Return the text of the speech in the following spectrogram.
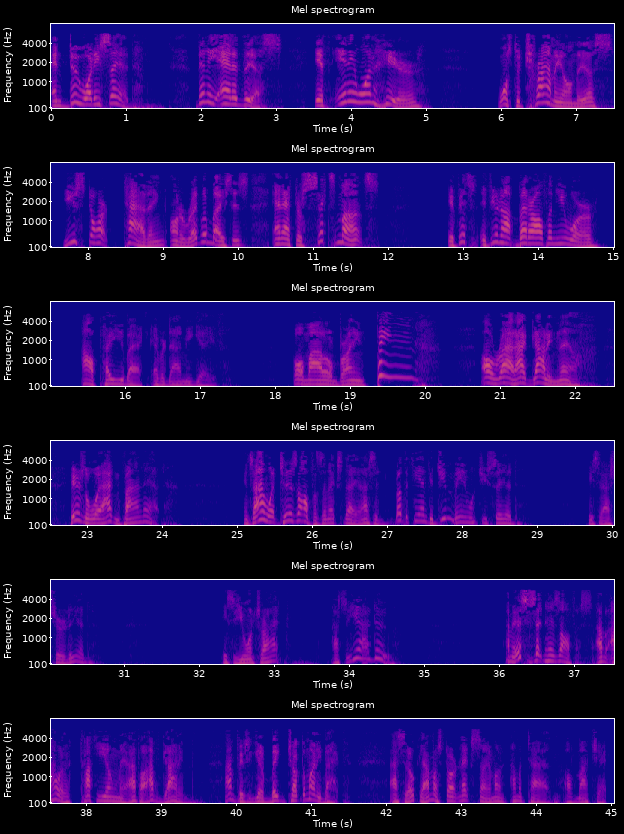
And do what he said. Then he added this If anyone here wants to try me on this, you start tithing on a regular basis, and after six months, if it's if you're not better off than you were, I'll pay you back every dime you gave. Boy, my little brain, ping, all right, I got him now. Here's a way I can find out. And so I went to his office the next day and I said, Brother Ken, did you mean what you said? He said, I sure did. He said, You want to try it? I said, Yeah, I do. I mean, this is sitting in his office. I, I was a cocky young man. I thought, I've got him. I'm fixing to get a big chunk of money back. I said, Okay, I'm going to start next Sunday. I'm going to tithe off my check.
